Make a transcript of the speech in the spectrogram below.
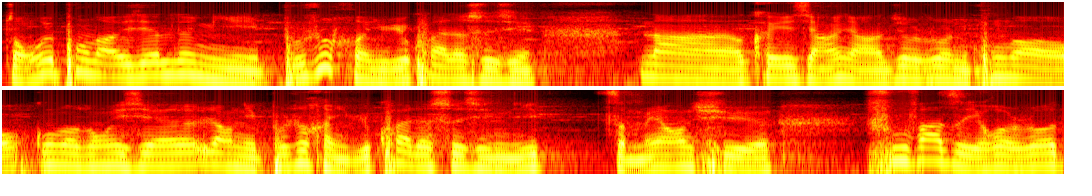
总会碰到一些令你不是很愉快的事情，那可以讲一讲，就是说你碰到工作中一些让你不是很愉快的事情，你怎么样去抒发自己，或者说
